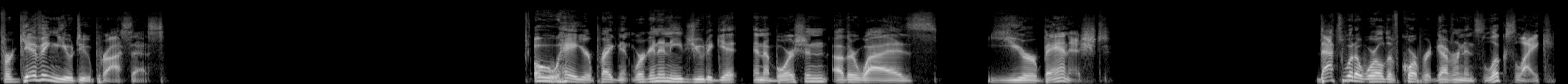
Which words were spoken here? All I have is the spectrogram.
for giving you due process? oh, hey, you're pregnant. We're going to need you to get an abortion. Otherwise, you're banished. That's what a world of corporate governance looks like.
